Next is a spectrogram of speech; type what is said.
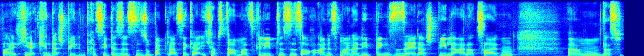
weil jeder kennt das Spiel im Prinzip. Es ist ein super Klassiker, ich habe es damals geliebt, es ist auch eines meiner Lieblings-Zelda-Spiele aller Zeiten. Ähm, das,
